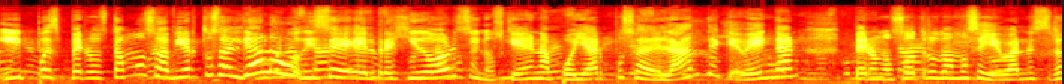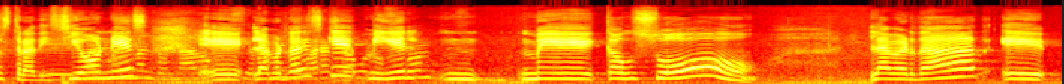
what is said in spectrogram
Y pues, pero estamos abiertos al diálogo, dice el regidor, si nos quieren apoyar, pues adelante, que vengan, pero nosotros vamos a llevar nuestras tradiciones. Eh, la verdad es que, Miguel, me causó, la verdad, eh,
